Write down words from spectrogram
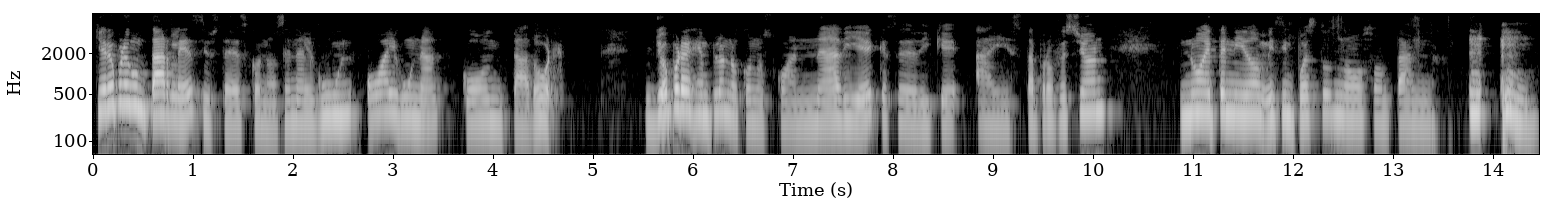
Quiero preguntarles si ustedes conocen algún o alguna contadora. Yo, por ejemplo, no conozco a nadie que se dedique a esta profesión. No he tenido, mis impuestos no son tan,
